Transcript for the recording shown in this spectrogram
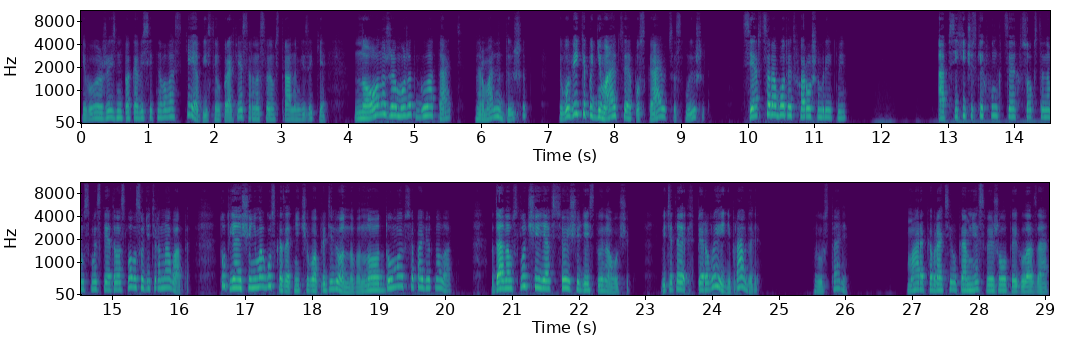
Его жизнь пока висит на волоске, объяснил профессор на своем странном языке. Но он уже может глотать, нормально дышит. Его веки поднимаются и опускаются, слышит. Сердце работает в хорошем ритме. О психических функциях в собственном смысле этого слова судить рановато. Тут я еще не могу сказать ничего определенного, но думаю, все пойдет на лад. В данном случае я все еще действую на ощупь. Ведь это впервые, не правда ли? Вы устали? Марек обратил ко мне свои желтые глаза.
